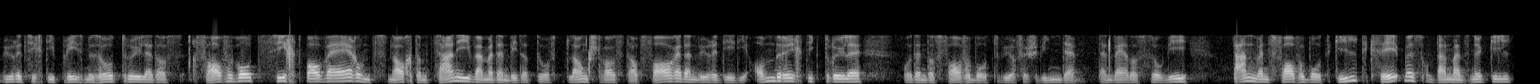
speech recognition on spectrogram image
würden sich die Prismen so drüllen, dass Fahrverbot sichtbar wäre und nach dem 10, wenn man dann wieder durch die Langstrasse fahren dann würden die in die andere Richtung drüllen, wo dann das Fahrverbot würde verschwinden. Dann wäre das so wie dann, wenn das Fahrverbot gilt, sieht man es und dann, wenn es nicht gilt,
